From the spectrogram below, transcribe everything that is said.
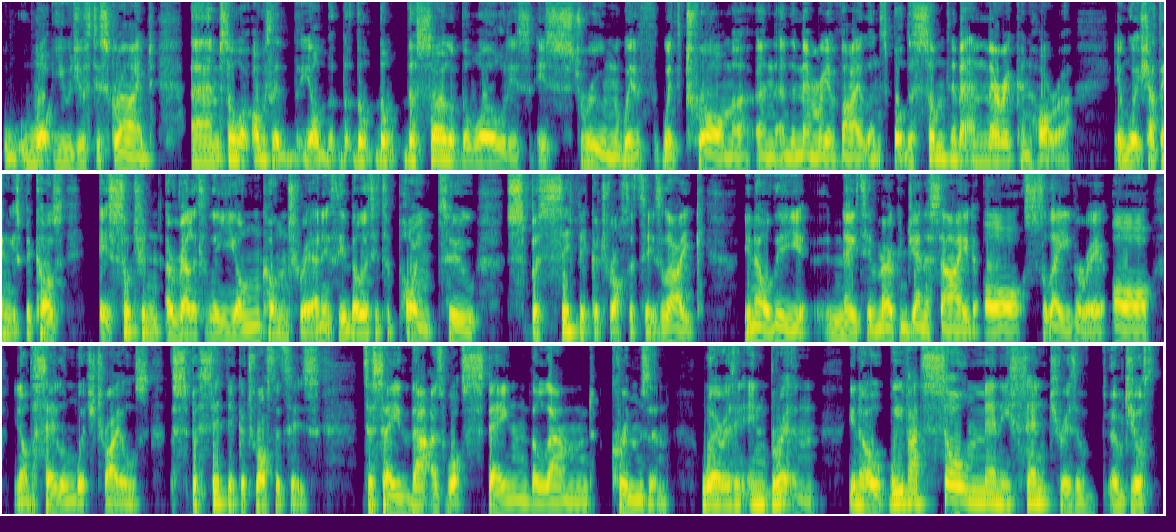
what you just described. Um, so obviously, you know, the, the, the, soil of the world is is strewn with with trauma and, and the memory of violence. But there's something about American horror in which I think it's because it's such an, a relatively young country and it's the ability to point to specific atrocities like you know the native american genocide or slavery or you know the salem witch trials. Specific atrocities to say that is what stained the land crimson. Whereas in, in britain you know we've had so many centuries of, of just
